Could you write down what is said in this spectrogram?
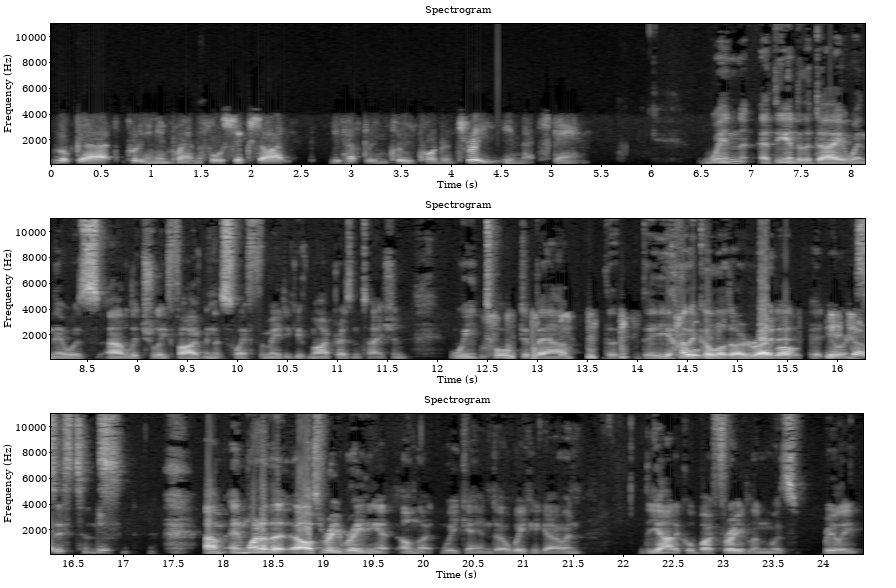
look at putting an implant in the four six site, you'd have to include quadrant three in that scan. When at the end of the day, when there was uh, literally five minutes left for me to give my presentation, we talked about the, the article that I wrote at, at your insistence. Yeah. Um, and one of the, I was rereading it on that weekend a week ago, and the article by Friedland was really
